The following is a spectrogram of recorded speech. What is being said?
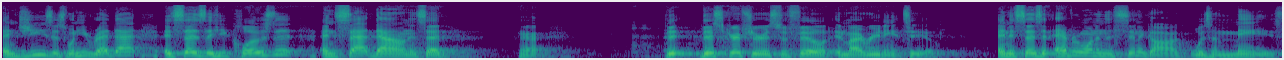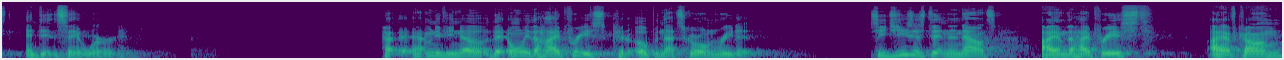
And Jesus, when he read that, it says that he closed it and sat down and said, yeah, This scripture is fulfilled in my reading it to you. And it says that everyone in the synagogue was amazed and didn't say a word. How, how, many of you know that only the high priest could open that scroll and read it? See, Jesus didn't announce, I am the high priest, I have come.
